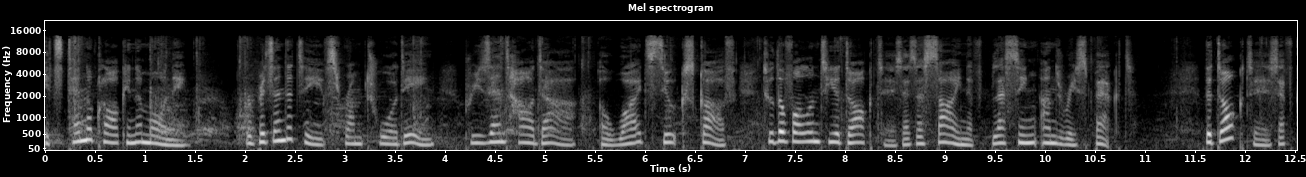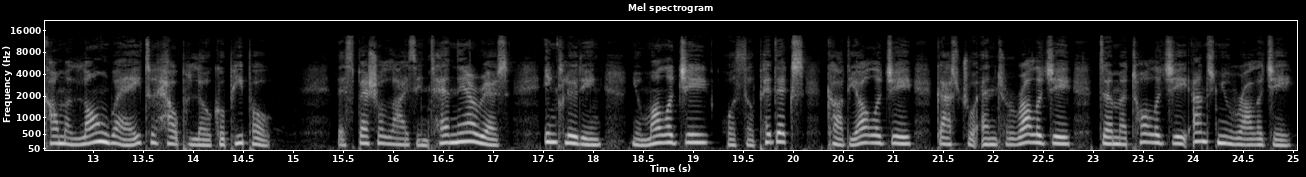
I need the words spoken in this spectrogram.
It's 10 o'clock in the morning. Representatives from Tuoding present Hada, a white silk scarf, to the volunteer doctors as a sign of blessing and respect. The doctors have come a long way to help local people. They specialize in 10 areas, including pneumology, orthopedics, cardiology, gastroenterology, dermatology, and neurology.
